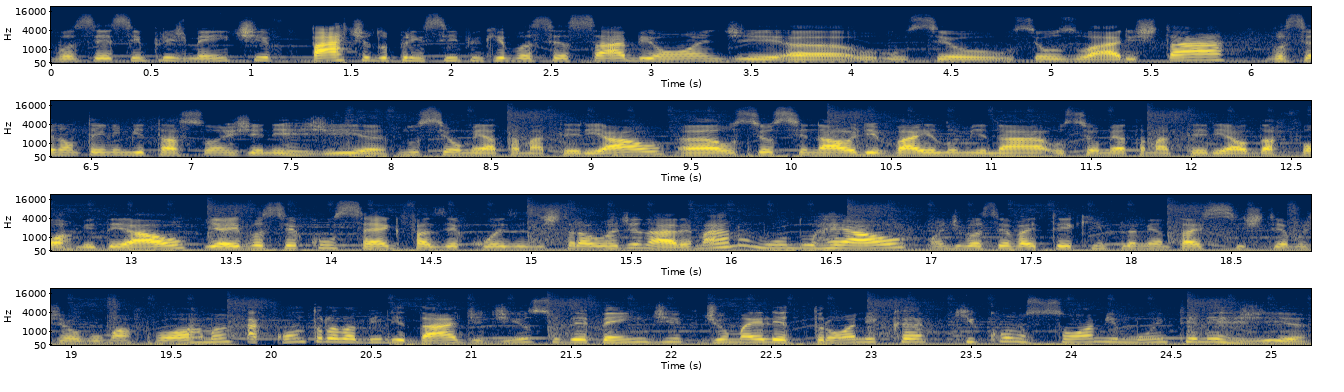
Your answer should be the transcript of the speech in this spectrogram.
você simplesmente parte do princípio que você sabe onde uh, o, seu, o seu usuário está, você não tem limitações de energia no seu metamaterial, uh, o seu sinal ele vai iluminar o seu metamaterial da forma ideal, e aí você consegue fazer coisas extraordinárias. Mas no mundo real, real, onde você vai ter que implementar esses sistemas de alguma forma. A controlabilidade disso depende de uma eletrônica que consome muita energia.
